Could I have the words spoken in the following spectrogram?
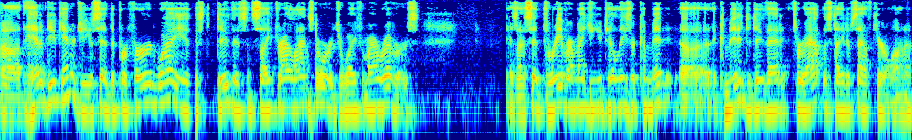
Uh, the head of Duke Energy has said the preferred way is to do this in safe dry line storage away from our rivers. As I said, three of our major utilities are committed uh, committed to do that throughout the state of South Carolina,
